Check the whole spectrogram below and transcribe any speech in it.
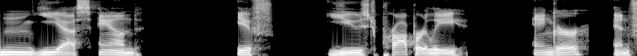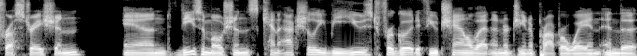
mm, yes. And if used properly, anger and frustration And these emotions can actually be used for good if you channel that energy in a proper way. And, and the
